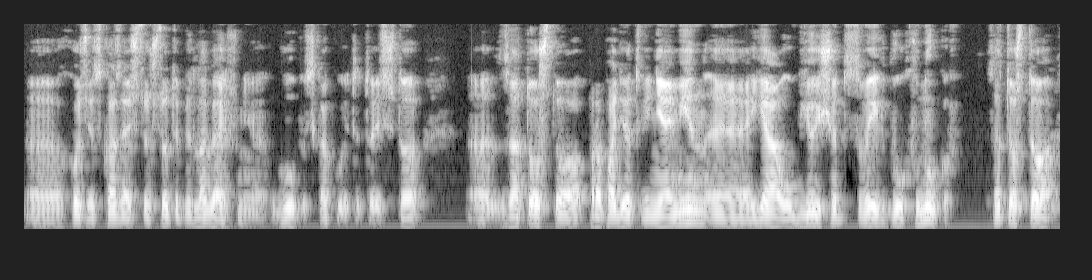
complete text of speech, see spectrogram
э, хочет сказать, что что ты предлагаешь мне, глупость какую-то, то есть что Э, за то, что пропадет Вениамин, э, я убью еще своих двух внуков. За то, что,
